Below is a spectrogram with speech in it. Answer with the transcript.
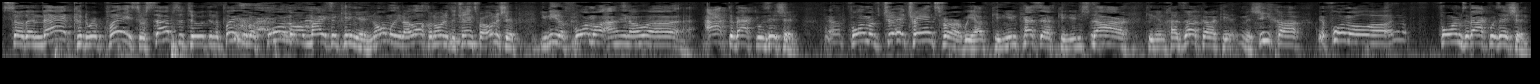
so then that could replace or substitute in the place of a formal Maisa Kinyan. Normally in Allah, in order to transfer ownership, you need a formal, uh, you know, uh, act of acquisition. You know, form of tra- transfer. We have Kinyan Kesef, Kinyan Shtar, Kinyan Chazaka, Meshicha. We have formal, uh, you know, forms of acquisition.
